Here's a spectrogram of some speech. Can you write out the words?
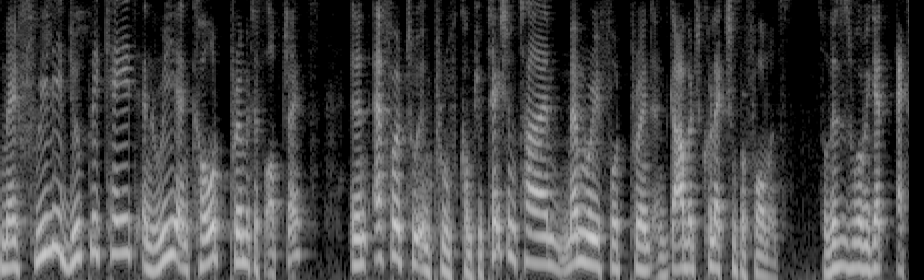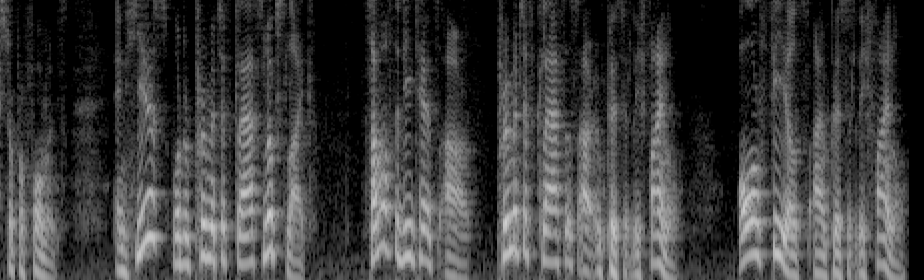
may freely duplicate and re-encode primitive objects in an effort to improve computation time, memory footprint and garbage collection performance. So this is where we get extra performance. And here's what a primitive class looks like. Some of the details are primitive classes are implicitly final. All fields are implicitly final.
